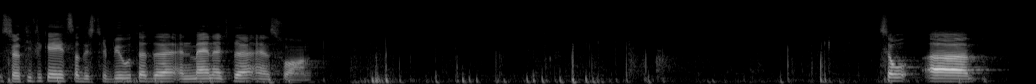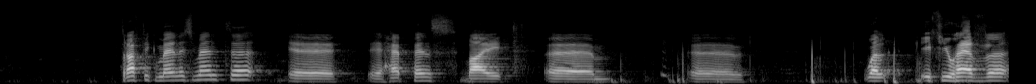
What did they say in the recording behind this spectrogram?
certificates are distributed and managed, and so on. So uh, traffic management happens by um, well, if you have uh,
